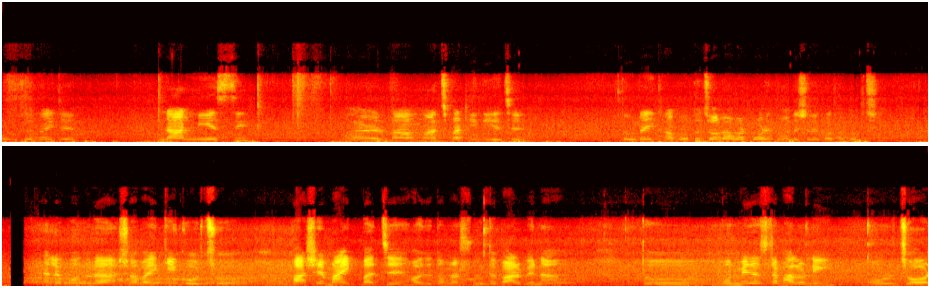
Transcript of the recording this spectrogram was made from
ওর জন্য এই যে নান নিয়ে এসেছি। আর মা মাছ পাঠিয়ে দিয়েছে, তো ওটাই খাব। তো চলো আবার পরে তোমাদের সাথে কথা বলছি। হ্যালো বন্ধুরা, সবাই কি করছ? পাশে মাইক বাজছে, হয়তো তোমরা শুনতে পারবে না। তো মন মেজাজটা ভালো নেই, ওর জ্বর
